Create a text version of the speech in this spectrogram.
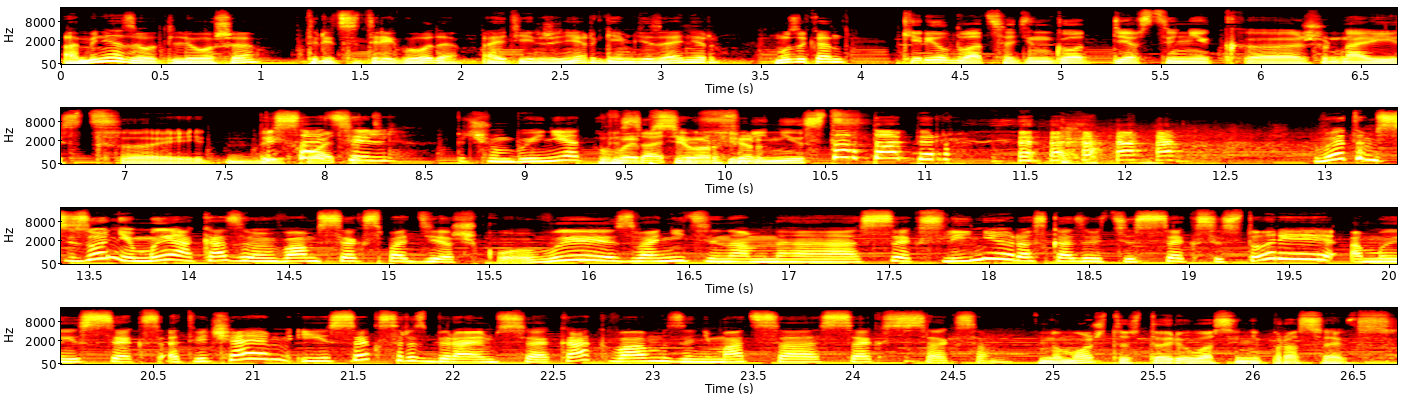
А меня зовут Лёша, 33 года, IT-инженер, геймдизайнер, музыкант. Кирилл, 21 год, девственник, э, журналист, э, и- да Писатель, почему бы и нет. Писатель, феминист. Тапер. В этом сезоне мы оказываем вам секс-поддержку. Вы звоните нам на секс-линию, рассказывайте секс-истории, а мы секс отвечаем и секс разбираемся, как вам заниматься секс-сексом. Но может история у вас и не про секс,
